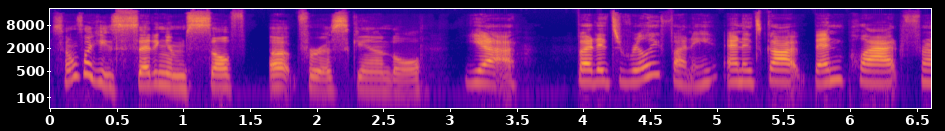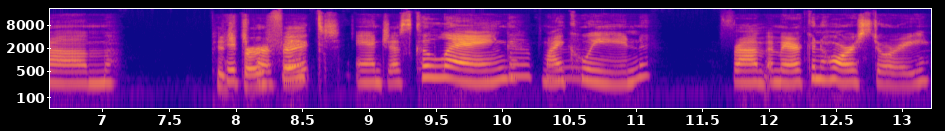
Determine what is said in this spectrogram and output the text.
Sounds like he's setting himself up for a scandal. yeah. But it's really funny and it's got Ben Platt from Pitch, Perfect? and Jessica Lange, my queen from American Horror Story.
